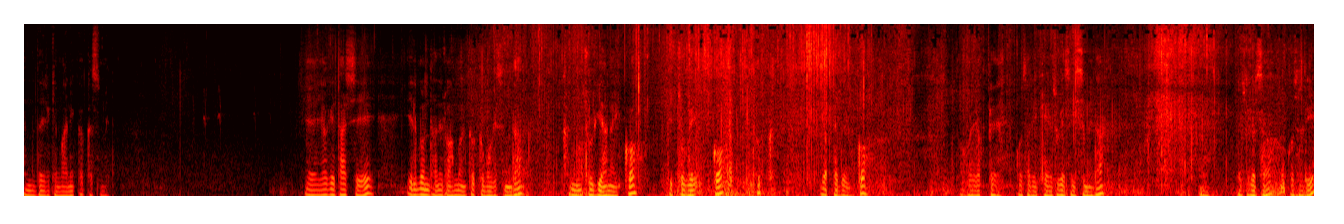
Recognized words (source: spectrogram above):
했는데 이렇게 많이 깎았습니다. 예 여기 다시 1분 단위로 한번 꺾어 보겠습니다. 큰 줄기 하나 있고 뒤쪽에 있고 툭 옆에도 있고 어, 옆에 고사리 계속해서 있습니다. 네, 계속해서 고사리.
